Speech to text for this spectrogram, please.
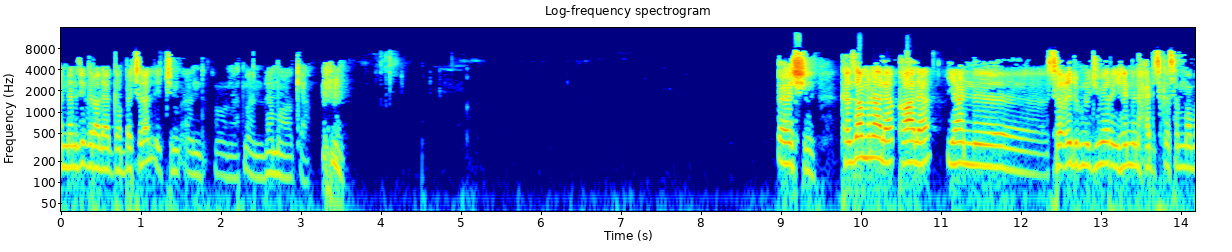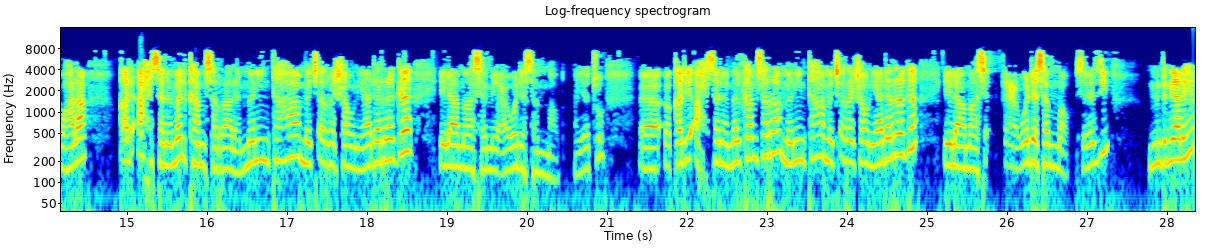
አንዳንድ ጊዜ ግራ ሊያጋባ ይችላል። እችም አንድ ጥሩ ናት ለማወቂያ እሺ። ከዛ ምን አለ? ቃለ ያን ሰዒድ ብኑ ጁሜር ይህንን ሐዲስ ከሰማ በኋላ ቀድ አሕሰነ መልካም ሰራ አለ። መን ኢንተሃ? መጨረሻውን ያደረገ ማ ሰሚዐ ወደ ሰማው። አያችሁ? ቀድ አሕሰነ መልካም ሰራ መን ኢንተሃ? መጨረሻውን ያደረገ ኢላ ማ ሰሚዐ ወደ ሰማው። ስለዚህ ምንድን ያለ ይሄ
